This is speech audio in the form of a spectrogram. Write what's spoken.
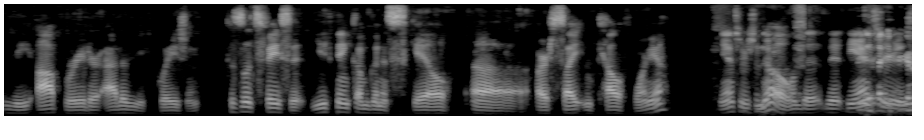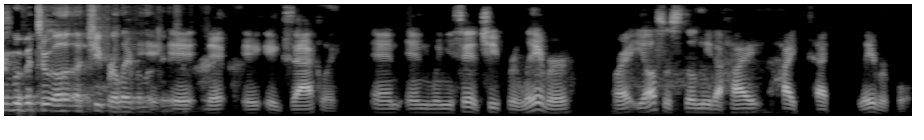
the operator out of the equation. Because let's face it, you think I'm going to scale uh, our site in California? The answer is no. The the, the answer yeah, you're is going to move it to a, a cheaper labor location. It, it, it, exactly. And and when you say a cheaper labor, right, you also still need a high high tech labor pool,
